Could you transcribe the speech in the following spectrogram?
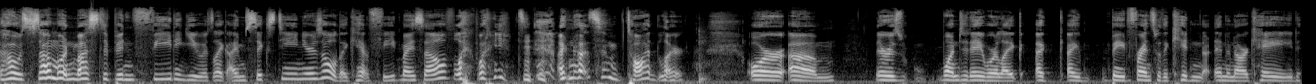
oh, someone must have been feeding you. It's like I'm 16 years old. I can't feed myself. Like, what are you? I'm not some toddler. Or um, there was one today where like a, I made friends with a kid in, in an arcade.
